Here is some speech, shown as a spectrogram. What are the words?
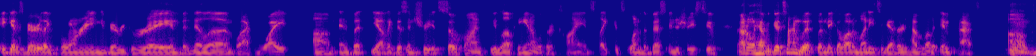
It gets very like boring and very gray and vanilla and black and white. Um, and but yeah, like this industry, it's so fun. We love hanging out with our clients. Like it's one of the best industries to not only have a good time with, but make a lot of money together and have a lot of impact. Um,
